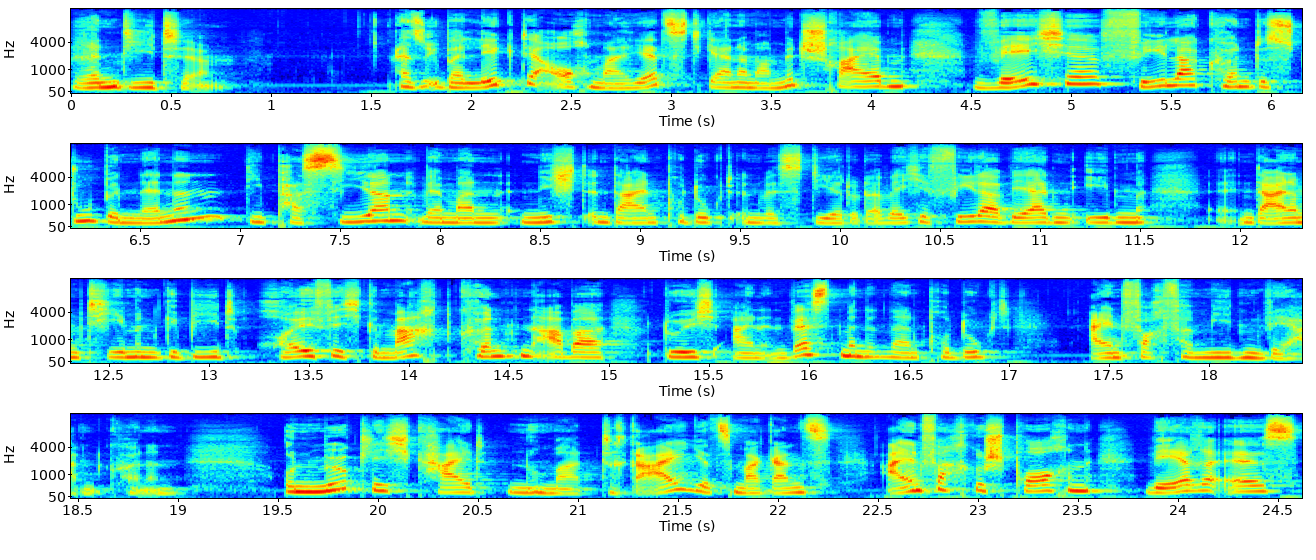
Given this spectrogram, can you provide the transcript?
Rendite. Also überleg dir auch mal jetzt, gerne mal mitschreiben, welche Fehler könntest du benennen, die passieren, wenn man nicht in dein Produkt investiert oder welche Fehler werden eben in deinem Themengebiet häufig gemacht, könnten aber durch ein Investment in dein Produkt einfach vermieden werden können. Und Möglichkeit Nummer drei, jetzt mal ganz einfach gesprochen, wäre es,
